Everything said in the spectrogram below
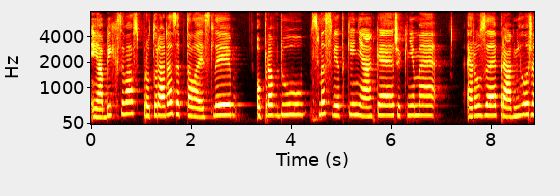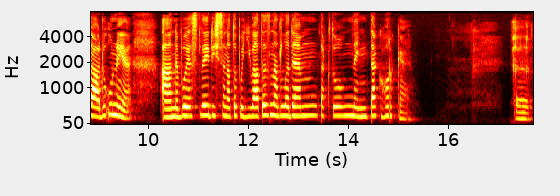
já bych se vás proto ráda zeptala, jestli opravdu jsme svědky nějaké, řekněme, eroze právního řádu Unie. A nebo jestli, když se na to podíváte s nadhledem, tak to není tak horké. E,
